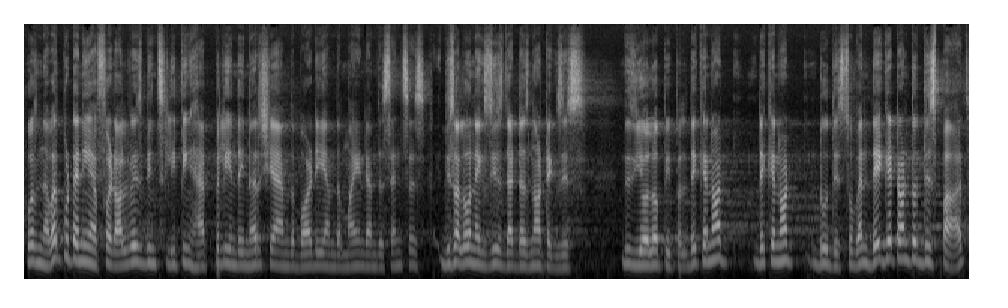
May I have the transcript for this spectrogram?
who have never put any effort, always been sleeping happily in the inertia, I am the body, I am the mind, I am the senses. This alone exists, that does not exist. These YOLO people, they cannot, they cannot do this. So when they get onto this path,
